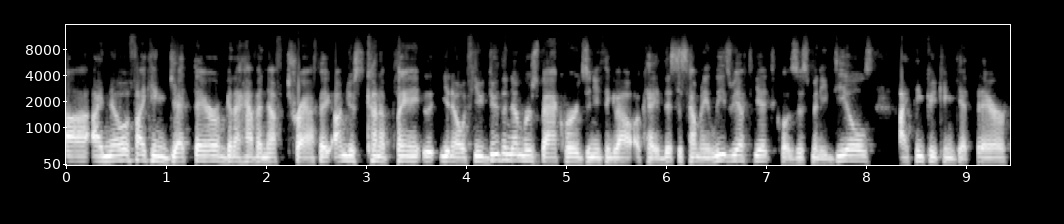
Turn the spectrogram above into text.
Uh, I know if I can get there, I'm going to have enough traffic. I'm just kind of playing, you know, if you do the numbers backwards and you think about, okay, this is how many leads we have to get to close this many deals, I think we can get there.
